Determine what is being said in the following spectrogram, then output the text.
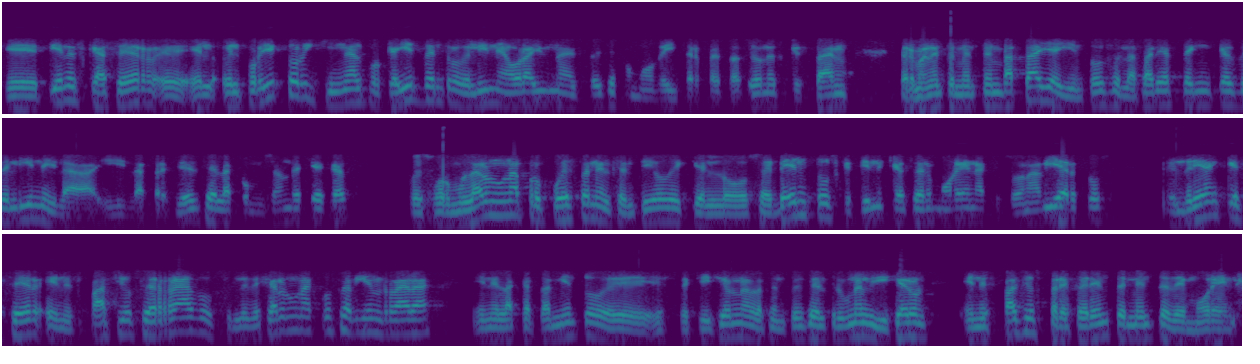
que tienes que hacer eh, el, el, proyecto original, porque ahí dentro de línea ahora hay una especie como de interpretaciones que están permanentemente en batalla y entonces las áreas técnicas del INE y la, y la presidencia de la Comisión de Quejas pues formularon una propuesta en el sentido de que los eventos que tiene que hacer Morena, que son abiertos, tendrían que ser en espacios cerrados. Le dejaron una cosa bien rara en el acatamiento de, este, que hicieron a la sentencia del tribunal y dijeron en espacios preferentemente de Morena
